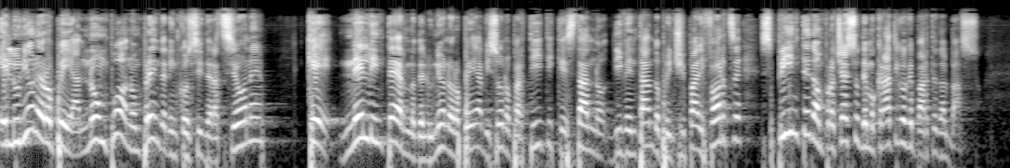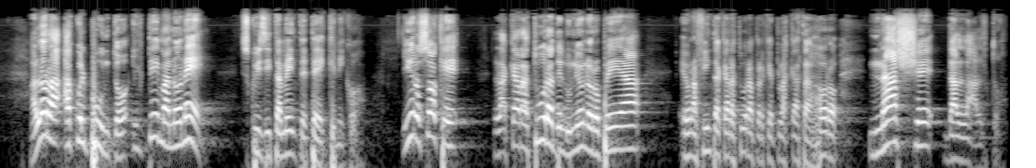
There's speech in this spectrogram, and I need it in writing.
E l'Unione Europea non può non prendere in considerazione che nell'interno dell'Unione Europea vi sono partiti che stanno diventando principali forze spinte da un processo democratico che parte dal basso. Allora a quel punto il tema non è squisitamente tecnico. Io lo so che la caratura dell'Unione Europea è una finta caratura perché è placcata a oro, nasce dall'alto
